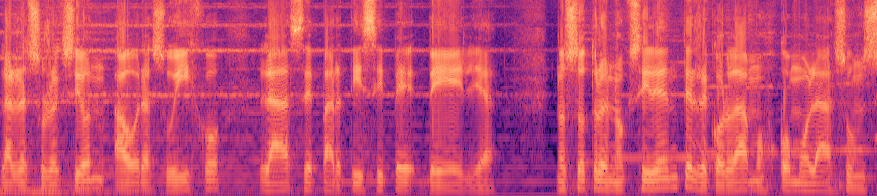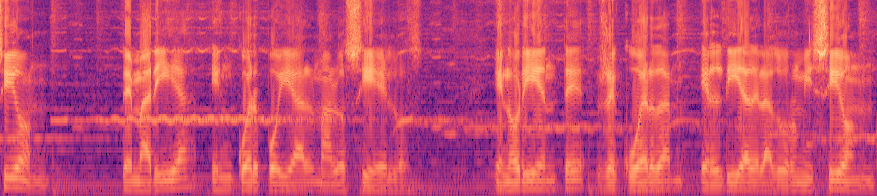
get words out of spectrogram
la resurrección, ahora su Hijo la hace partícipe de ella. Nosotros en Occidente recordamos como la asunción de María en cuerpo y alma a los cielos. En Oriente recuerdan el día de la dormición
